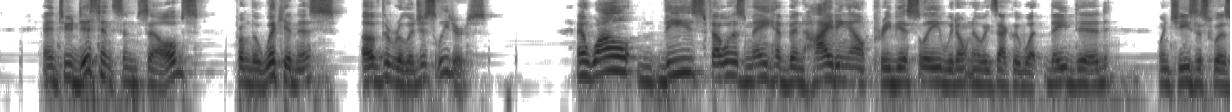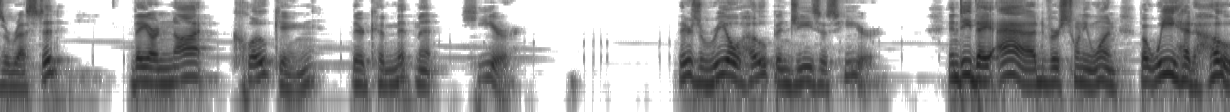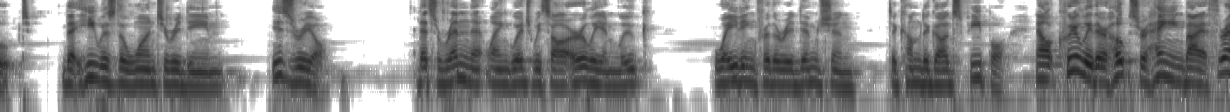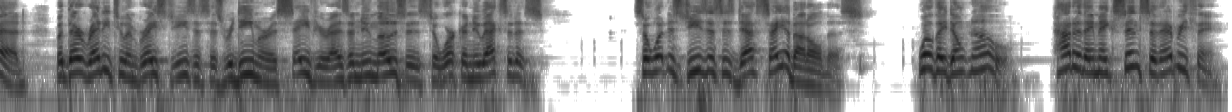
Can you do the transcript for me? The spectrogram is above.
and to distance themselves from the wickedness of the religious leaders. And while these fellows may have been hiding out previously, we don't know exactly what they did when Jesus was arrested, they are not cloaking their commitment here. There's real hope in Jesus here. Indeed, they add, verse 21, but we had hoped that he was the one to redeem Israel. That's remnant language we saw early in Luke, waiting for the redemption to come to God's people. Now, clearly their hopes are hanging by a thread, but they're ready to embrace Jesus as Redeemer, as Savior, as a new Moses to work a new Exodus. So, what does Jesus' death say about all this? Well, they don't know. How do they make sense of everything?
